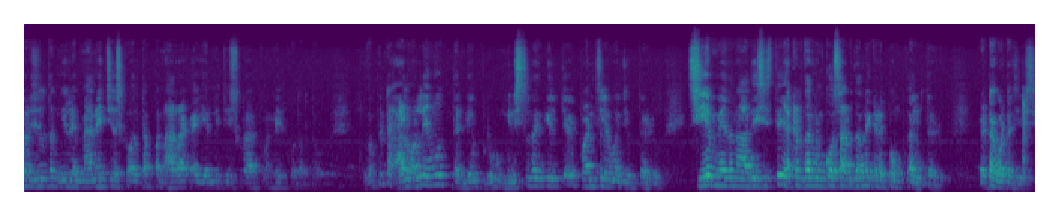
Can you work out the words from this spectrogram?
ప్రజలతో మీరే మేనేజ్ చేసుకోవాలి తప్ప నారాక ఇవన్నీ తీసుకురావటం అనేది కుదరదు. ఎందుకంటే వాళ్ళ వల్ల ఏమవుతుందండి? ఇప్పుడు మినిస్టర్ దగ్గరికి వెళ్తే ఫండ్స్ లేవని చెప్తాడు. సీఎం మీద ఆదేశిస్తే ఎక్కడ దాన్ని ఇంకోసారి దాన్ని ఇక్కడ పంపగలుగుతాడు. ఎట్టగొట్ట చేసి.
